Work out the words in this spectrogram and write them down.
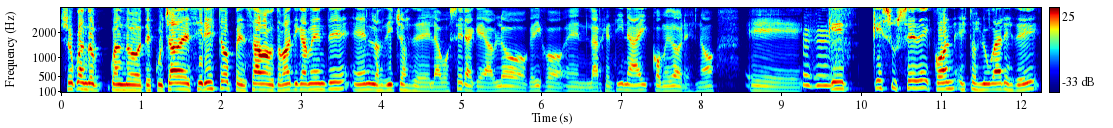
yo cuando, cuando te escuchaba decir esto pensaba automáticamente en los dichos de la vocera que habló, que dijo, en la Argentina hay comedores, ¿no? Eh. ¿qué, qué sucede con estos lugares de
